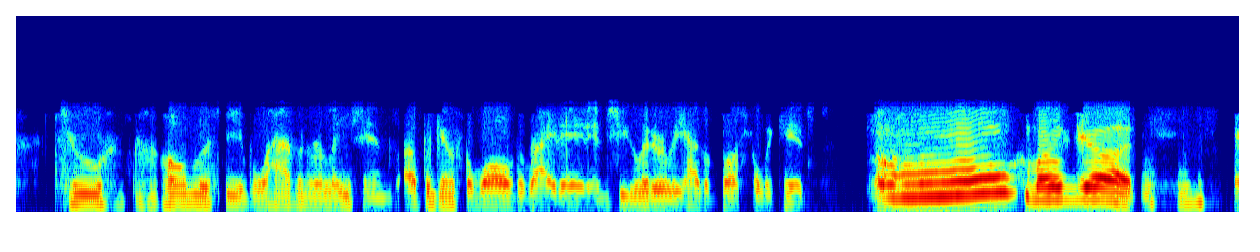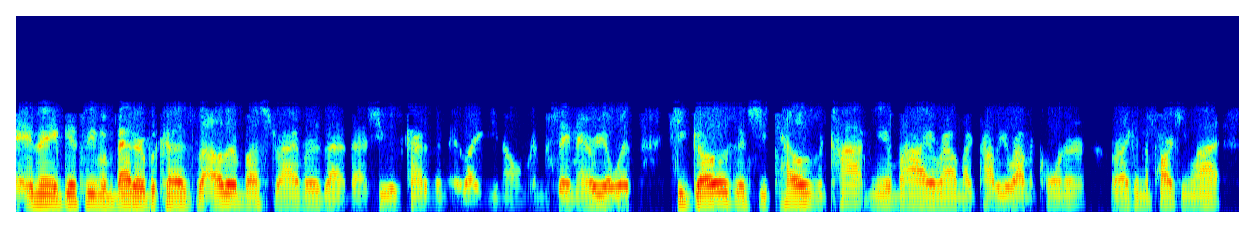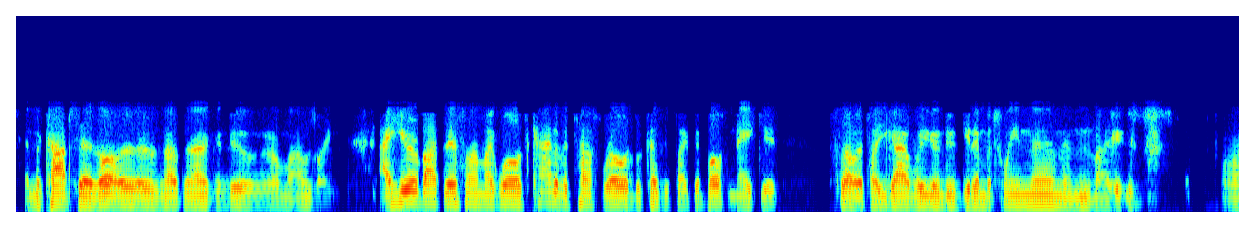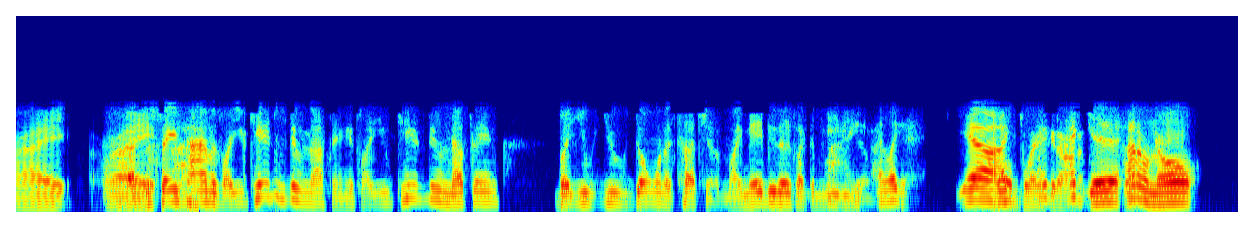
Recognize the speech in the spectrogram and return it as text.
two homeless people having relations up against the wall of the Rite Aid, and she literally has a bus full of kids. Oh my god. and then it gets even better because the other bus driver that that she was kind of in like you know in the same area with she goes and she tells the cop nearby around like probably around the corner or like in the parking lot and the cop says oh there's nothing i can do and I'm, i was like i hear about this and i'm like well it's kind of a tough road because it's like they're both naked so it's like you got what are you gonna do get in between them and like Right. Right. at the same ah. time it's like you can't just do nothing it's like you can't do nothing but you you don't want to touch them. Like maybe there's like a medium. I, I like yeah, I, blanket I, on I get it. I don't know.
